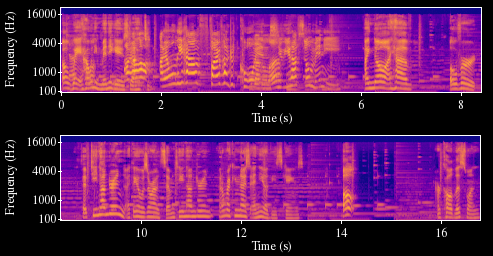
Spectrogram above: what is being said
Oh That's wait, how many lot. mini games do I have to? I, I only have 500 coins. You, you have so many. I know I have over 1500. I think it was around 1700. I don't recognize any of these games. Oh, I recall this one.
